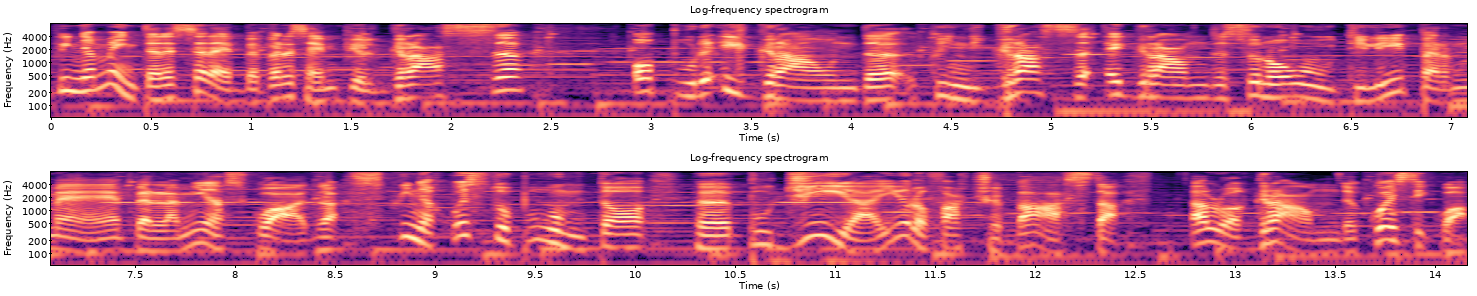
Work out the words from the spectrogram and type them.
Quindi a me interesserebbe per esempio il grass oppure il ground. Quindi grass e ground sono utili per me per la mia squadra. Quindi a questo punto eh, bugia io lo faccio e basta. Allora ground questi qua.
